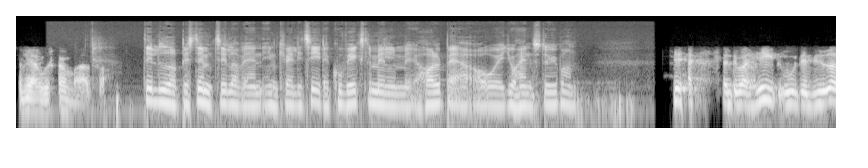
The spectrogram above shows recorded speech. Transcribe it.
som jeg husker meget for. Det lyder bestemt til at være en, en kvalitet, at kunne veksle mellem øh, Holberg og uh, Johannes Støberen. Ja, men det var helt u. Det lyder,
